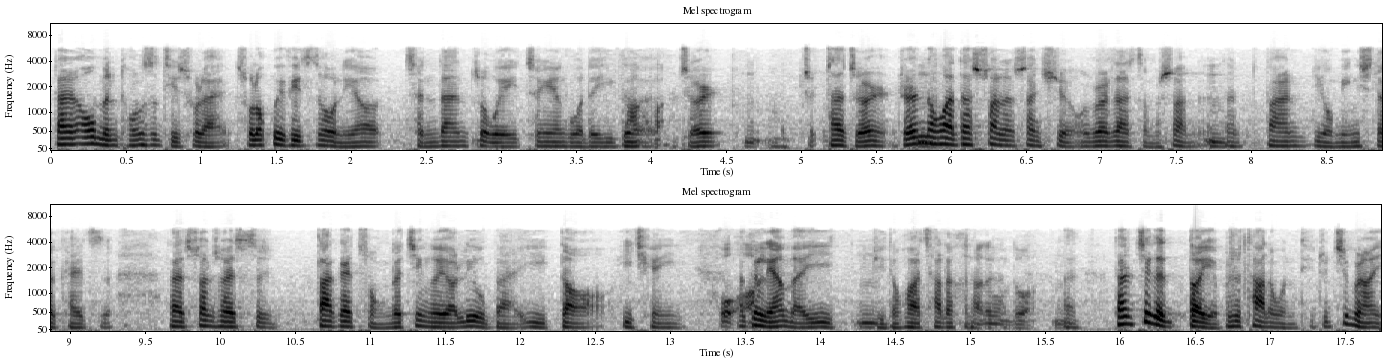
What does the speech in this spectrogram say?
当然，欧盟同时提出来，除了会费之后，你要承担作为成员国的一个责任。嗯嗯。他的责任，责任的话，他算来算去，我不知道他怎么算的。但当然有明细的开支，但算出来是大概总的金额要六百亿到一千亿。它跟两百亿比的话，差的很多。差很多。嗯。但这个倒也不是他的问题，就基本上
